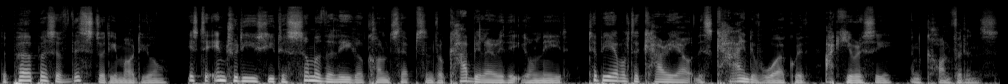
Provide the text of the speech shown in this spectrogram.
The purpose of this study module is to introduce you to some of the legal concepts and vocabulary that you'll need to be able to carry out this kind of work with accuracy and confidence.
